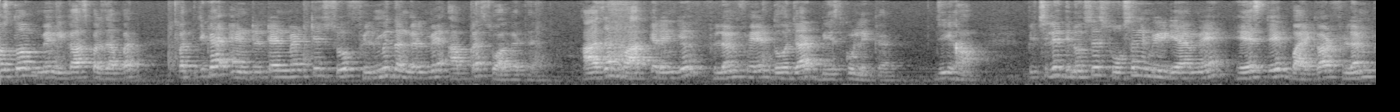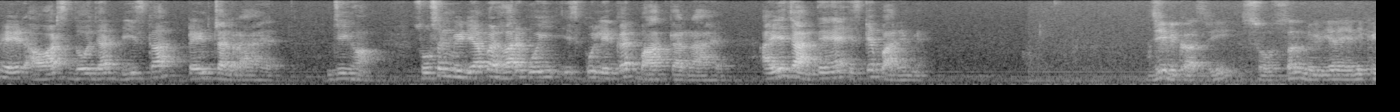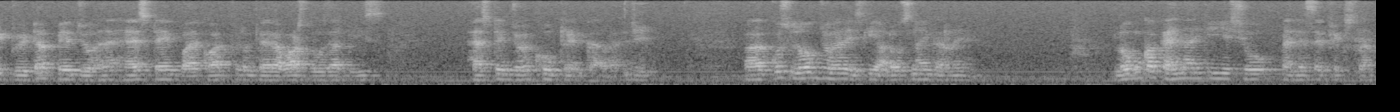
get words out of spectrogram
दोस्तों, मैं विकास प्रजापत, पत्रिका एंटरटेनमेंट के शो फिल्मी दंगल में आपका स्वागत है। आज हम बात करेंगे फ़िल्म फेयर 2020 को लेकर। जी हाँ पिछले दिनों से सोशल मीडिया में hashtag boycott Filmfare awards 2020 का ट्रेंड चल रहा है। जी हाँ सोशल मीडिया पर हर कोई इसको लेकर बात कर रहा है। आइए जानते हैं इसके बारे में। जी विकास जी सोशल मीडिया यानी कि ट्विटर पे जो है hashtag boycott Filmfare awards 2020 hashtag जो है खूब ट्रेंड कर रहा है। जी। आ, कुछ लोग जो है इसकी आलोचना ही कर रहे हैं। लोगों का कहना है कि ये शो पहले से फिक्स था।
